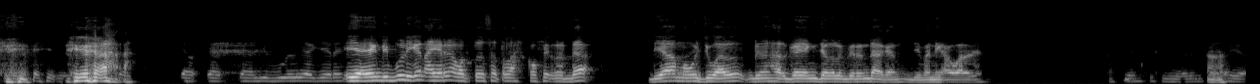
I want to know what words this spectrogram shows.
yang, yang, yang dibully akhirnya Iya, yang dibully kan akhirnya waktu setelah COVID reda, dia mau jual dengan harga yang jauh lebih rendah kan dibanding awalnya. kasihan sih sebenarnya Ah. ya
